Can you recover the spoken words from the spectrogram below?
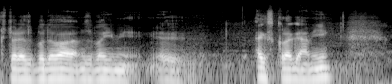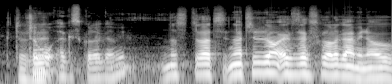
które zbudowałem z moimi e, eks-kolegami. Którzy, Czemu ex kolegami? No sytuacja, znaczy no, ex, ex kolegami, no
